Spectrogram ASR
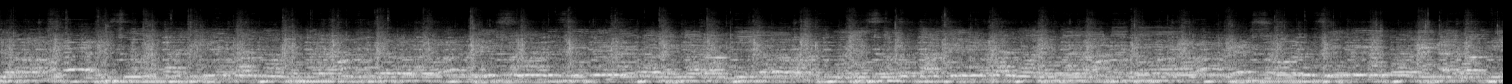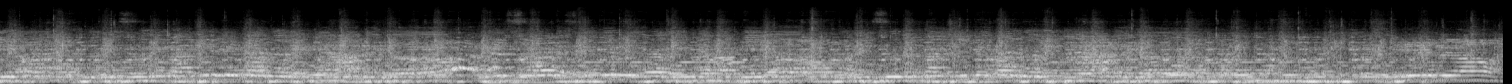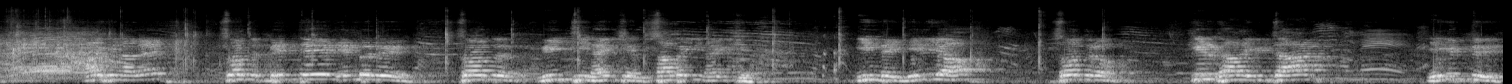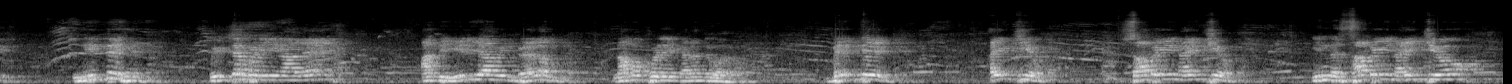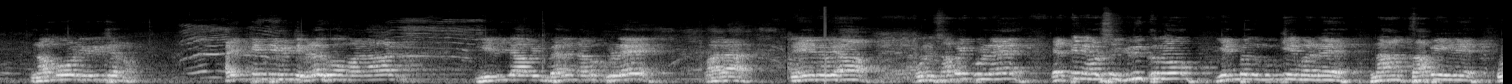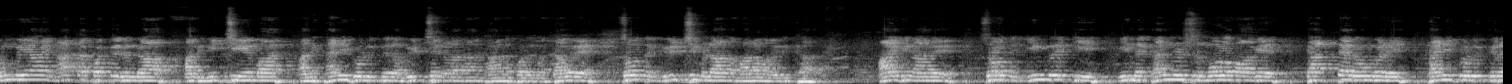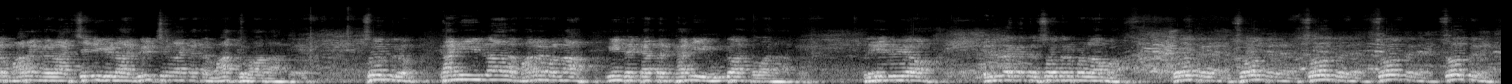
Yeah. சோத்து பெத்தேல் என்பது சோத்து வீட்டின் ஐக்கியம் சபையின் ஐக்கியம் இந்த எலியா சோத்திரம் கீழ்காலை விட்டான். எகிப்து நிந்தைகள் விட்டபடியினாலே அந்த எலியாவின் பலம் நமக்குள்ளே கடந்து வரும். பெத்தேல் ஐக்கியம் சபையின் ஐக்கியம். இந்த சபையின் ஐக்கியம் நம்மோடு இருக்கணும் ஐக்கியத்தை விட்டு விலகுவோமானால் எலியாவின் பலன் நமக்குள்ளே வராது. ஒரு சபைக்குள்ளே எத்தனை வருஷம் இருக்கிறோம் என்பது முக்கியமல்ல. நான் சபையிலே உண்மையாய் நாட்டப்பட்டிருந்தால் அது நிச்சயமாய் அது கனி கொடுக்கிற வீழ்ச்சிகளை தான் காணப்படுமே தவிர சோதனை விருட்சம் இல்லாத மரமாக இருக்காது. ஆகினாலே இன்றைக்கு இந்த கன்வென்ஷன் மூலமாக கத்தர் உங்களை கனி கொடுக்கிற மரங்களா செடிகளா வீழ்ச்சிகளா கத்தர் மாற்றுவாராக. சோத்திரம் கனி இல்லாத மரமெல்லாம் இந்த கத்தர் கனியை உண்டாக்குவாராக. ஹalleluya எல்லா கத்தர் சோதரம் பண்ணலாமா சோதரன் சோதரன் சோதரன் சோதரன் சோதரன்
